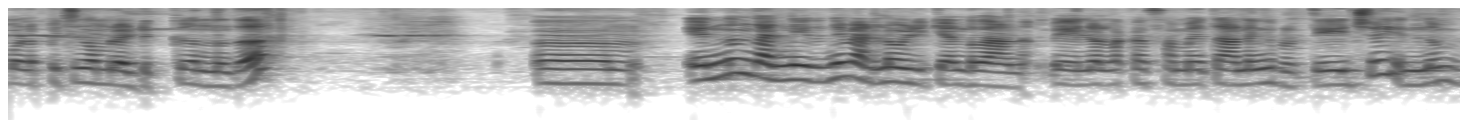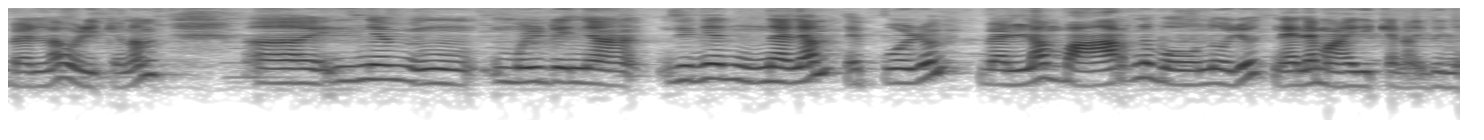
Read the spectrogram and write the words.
മുളപ്പിച്ച് നമ്മൾ എടുക്കുന്നത്. എന്നും തന്നെ ഇതിന് വെള്ളം ഒഴിക്കേണ്ടതാണ്. വെയിലുള്ള ക- സമയത്താണെങ്കിൽ പ്രത്യേകിച്ച് എന്നും വെള്ളം ഒഴിക്കണം. ഇതിന് മുഴുവൻ ഇതിന്റെ നിലം എപ്പോഴും വെള്ളം വാർന്നു പോകുന്ന ഒരു നിലമായിരിക്കണം ഇതിന്.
